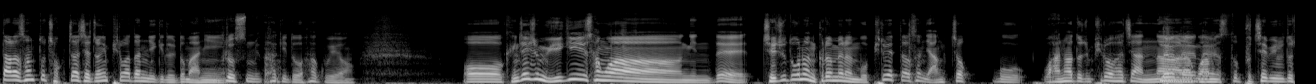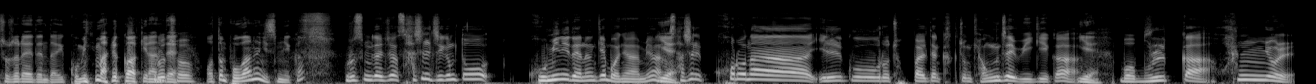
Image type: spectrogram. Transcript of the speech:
따라서는 또 적자 재정이 필요하다는 얘기들도 많이 그렇습니다. 하기도 하고요. 어, 굉장히 좀 위기 상황인데 제주도는 그러면은 뭐 필요에 따라서는 양적 뭐 완화도 좀 필요하지 않나라고 네네네. 하면서 또 부채 비율도 조절해야 된다. 이 고민이 많을 것 같긴 한데 그렇죠. 어떤 보관은 있습니까? 그렇습니다. 이제 사실 지금 또 고민이 되는 게 뭐냐면 예. 사실 코로나 19로 촉발된 각종 경제 위기가 예. 뭐 물가, 환율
